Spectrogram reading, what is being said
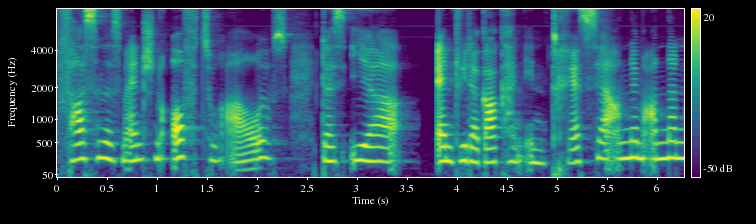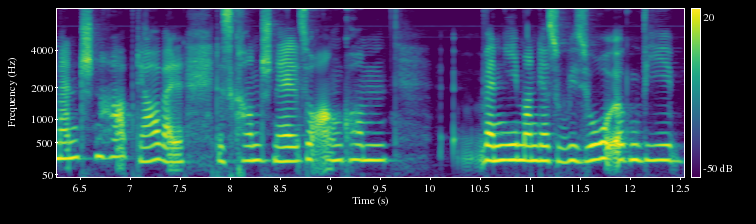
fassen es Menschen oft so aus, dass ihr entweder gar kein Interesse an dem anderen Menschen habt, ja, weil das kann schnell so ankommen, wenn jemand ja sowieso irgendwie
